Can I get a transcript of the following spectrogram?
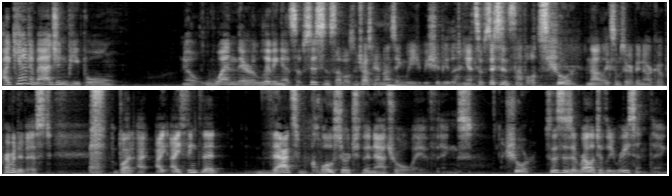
I can't imagine people, you know, when they're living at subsistence levels. And trust me, I'm not saying we, we should be living at subsistence levels. Sure. I'm not like some sort of anarcho primitivist. But I, I, I think that that's closer to the natural way of things. Sure. So this is a relatively recent thing.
